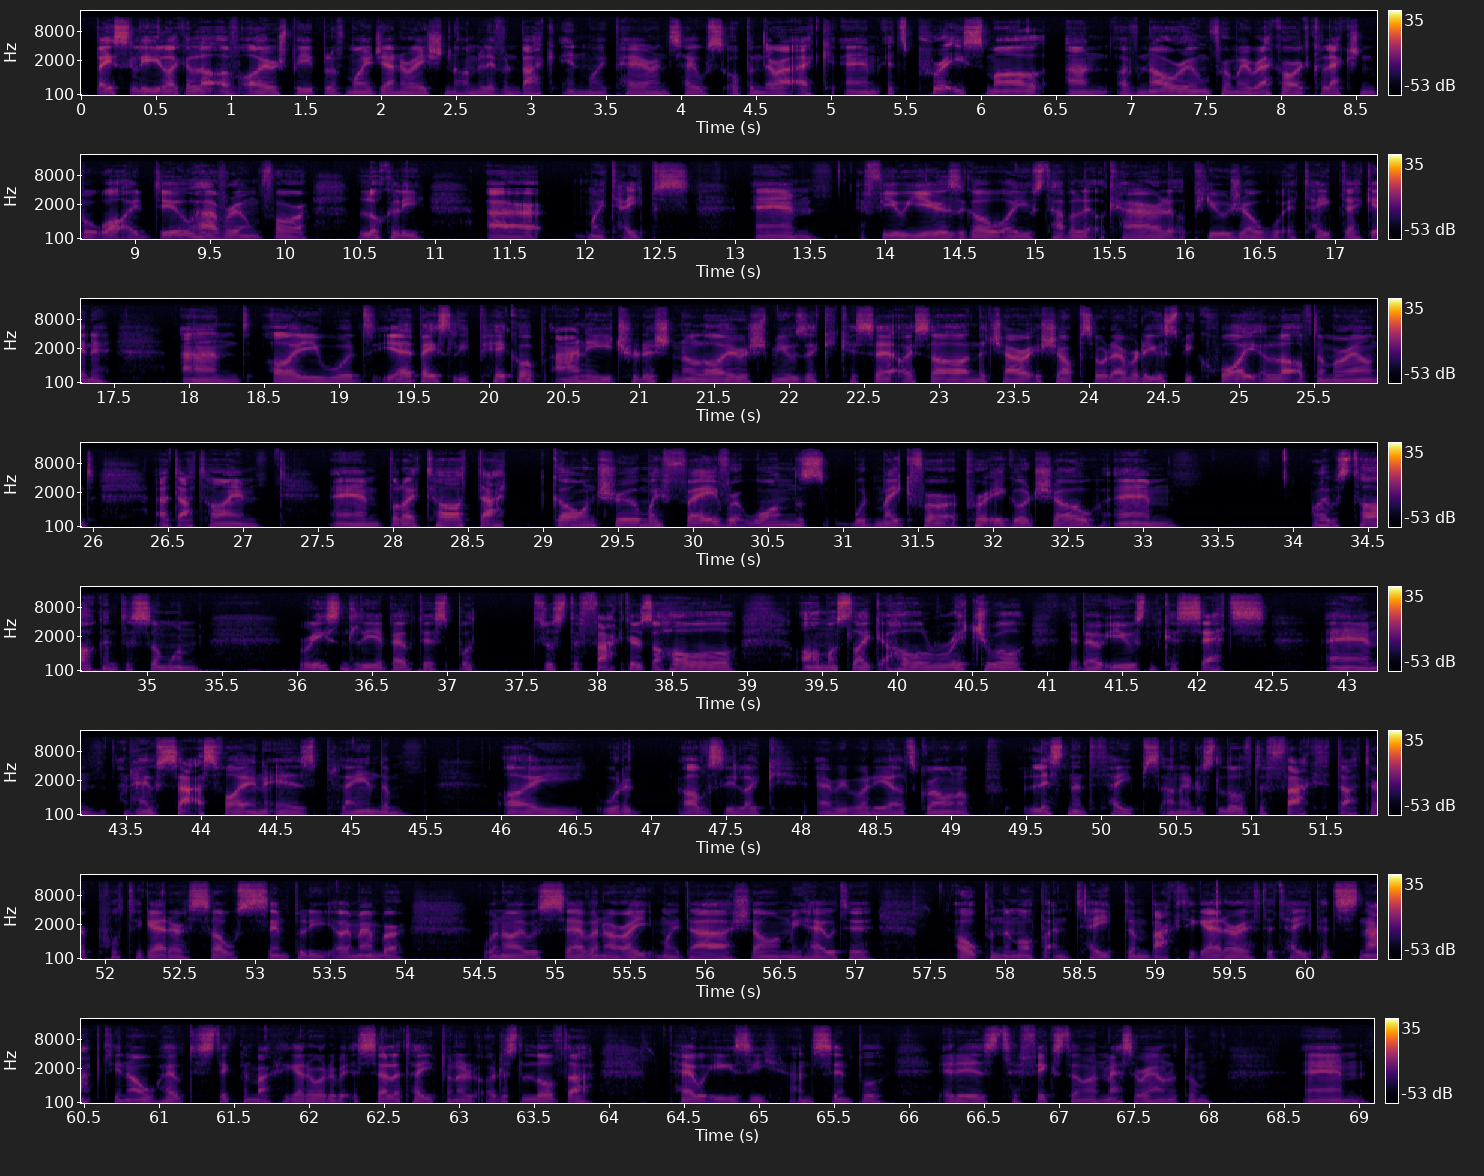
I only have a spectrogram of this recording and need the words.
basically, like a lot of Irish people of my generation, I'm living back in my parents' house up in their attic. Um, it's pretty small, and I've no room for my record collection. But what I do have room for, luckily, are my tapes. Um, a few years ago, I used to have a little car, a little Peugeot with a tape deck in it, and I would, yeah, basically pick up any traditional Irish music cassette I saw in the charity shops or whatever. There used to be quite a lot of them around at that time, um, but I thought that going through my favourite ones would make for a pretty good show. Um, I was talking to someone recently about this, but just the fact there's a whole, almost like a whole ritual about using cassettes um, and how satisfying it is playing them. I would have obviously like everybody else grown up listening to tapes and I just love the fact that they're put together so simply. I remember when I was seven or eight my dad showing me how to open them up and tape them back together if the tape had snapped, you know, how to stick them back together with a bit of sellotape and I, I just love that how easy and simple it is to fix them and mess around with them. Um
